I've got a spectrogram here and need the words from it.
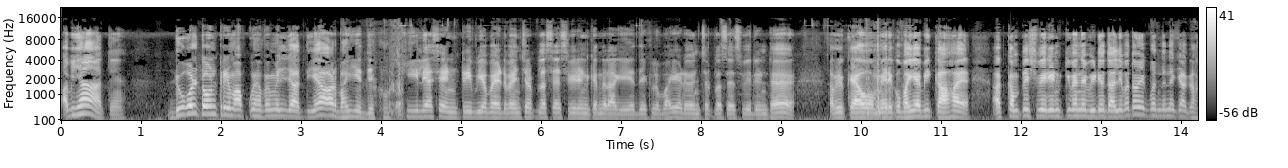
अब यहाँ आते हैं। डुअल टोन ट्रिम आपको यहाँ पे मिल जाती है। और भाई, ये देखो, कीले से एंट्री भी अब एडवेंचर प्लस एस वेरियंट के अंदर आ गई है। देख लो भाई एडवेंचर प्लस एस वेरियंट है। अभी क्या हो मेरे को भाई अभी कहा है अकम्प्लिश वेरियंट की मैंने वीडियो डाली। बताऊँ एक बंदे ने क्या कहा?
